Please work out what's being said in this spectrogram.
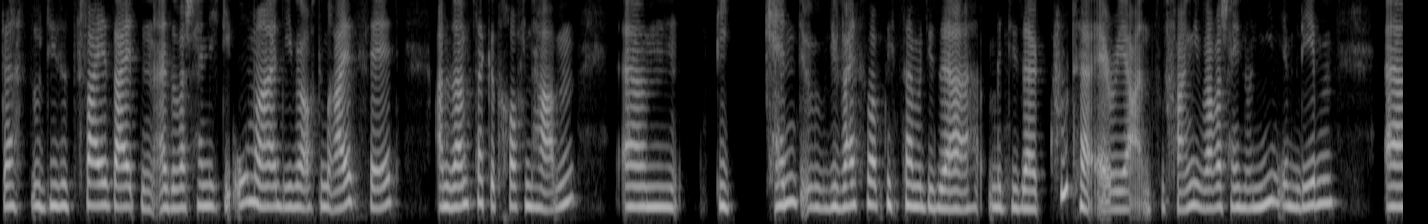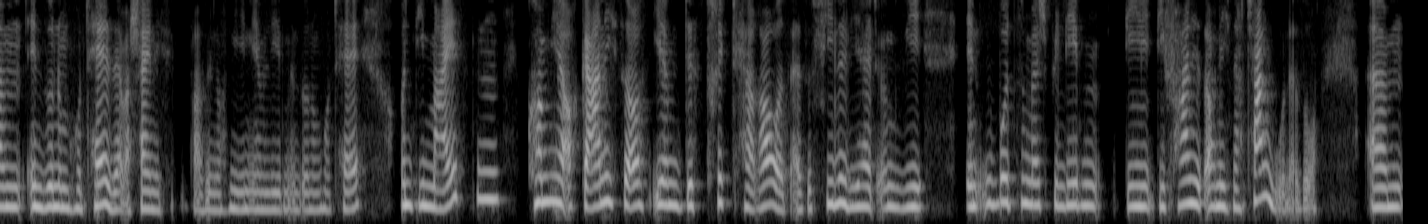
dass du diese zwei Seiten, also wahrscheinlich die Oma, die wir auf dem Reisfeld am Samstag getroffen haben, ähm, kennt, wie weiß überhaupt nichts da mit dieser, mit dieser Kuta-Area anzufangen. Die war wahrscheinlich noch nie in ihrem Leben ähm, in so einem Hotel. Sehr wahrscheinlich war sie noch nie in ihrem Leben in so einem Hotel. Und die meisten kommen hier auch gar nicht so aus ihrem Distrikt heraus. Also viele, die halt irgendwie in U-Boot zum Beispiel leben, die, die fahren jetzt auch nicht nach Canggu oder so. Ähm,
